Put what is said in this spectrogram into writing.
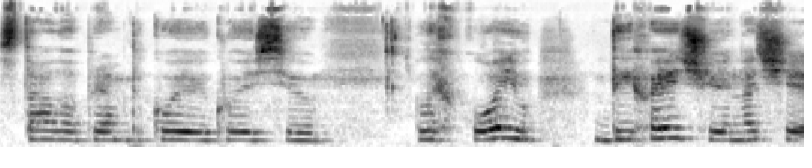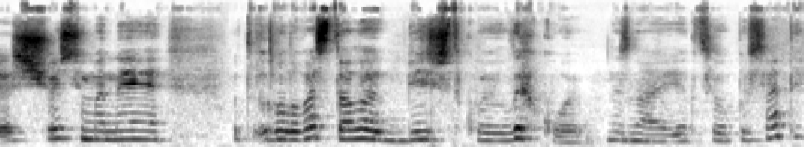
стала прям такою якоюсь е, легкою, дихаючою, наче щось у мене От голова стала більш такою легкою. Не знаю, як це описати.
